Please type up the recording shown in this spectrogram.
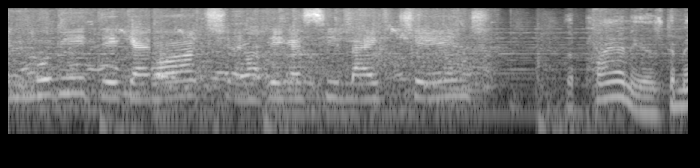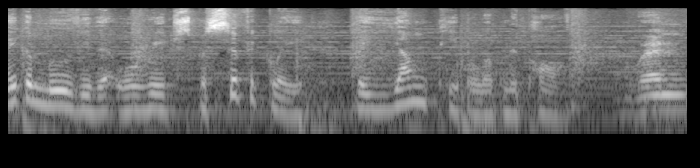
in movie they can watch and they can see life change. The plan is to make a movie that will reach specifically the young people of Nepal. When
